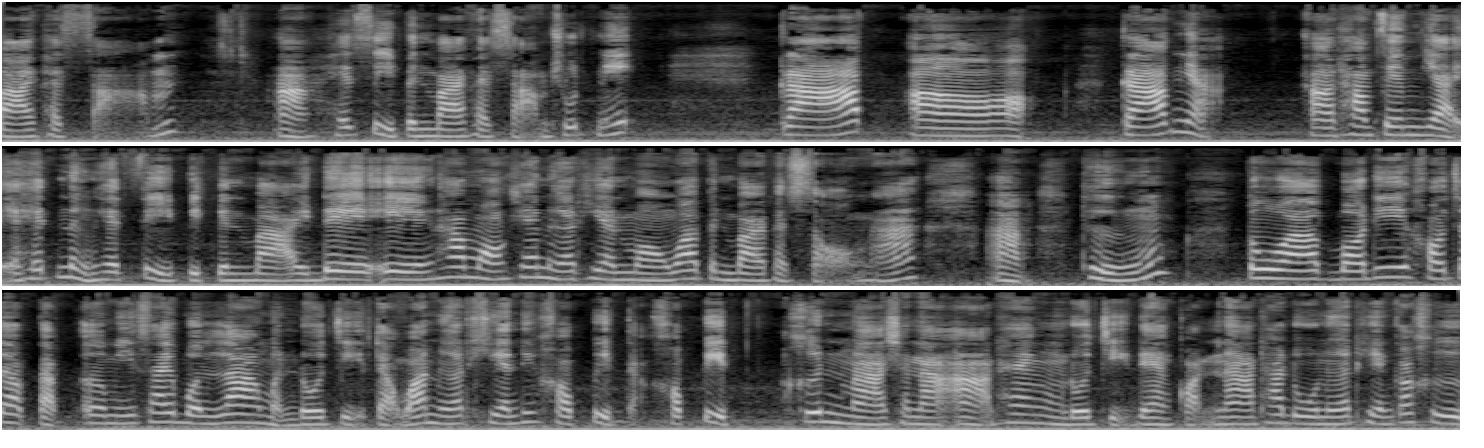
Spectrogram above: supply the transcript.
buy แพทสามอะ H4 เป็น buy แพทสามชุดนี้ กราฟเอ่อกราฟเนี่ย อ่าทำเฟรมใหญ่ H1 H4 ปิดเป็น buy day เอง ถ้ามองแค่เนื้อเทียนมองว่าเป็น buy แพทสองนะอะถึงตัวบอดี้เขาจะแบบเออมีไส้บนล่างเหมือนโดจิ แต่ว่าเนื้อเทียนที่เขาปิดอะเขาปิดขึ้นมาชนะอาแท่งโดจิแดงก่อนหน้า ถ้าดูเนื้อเทียนก็คือ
